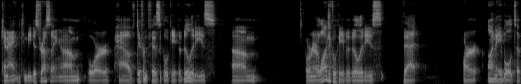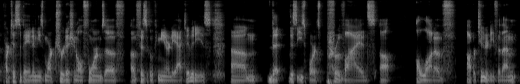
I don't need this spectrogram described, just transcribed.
can can be distressing, um, or have different physical capabilities um, or neurological capabilities that are unable to participate in these more traditional forms of of physical community activities um, that this esports provides a, a lot of opportunity for them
